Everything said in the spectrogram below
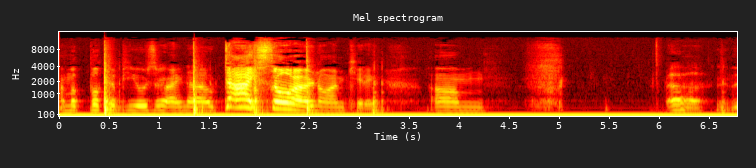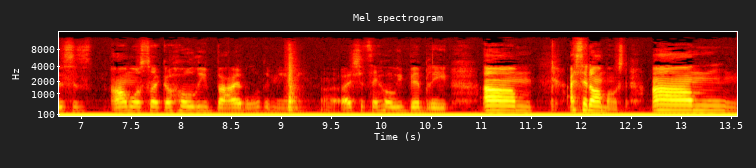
I'm a book abuser, I know. Dinosaur! No, I'm kidding. Um, uh, this is almost like a holy Bible to me. Uh, I should say holy Bibli. Um, I said almost. Um,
